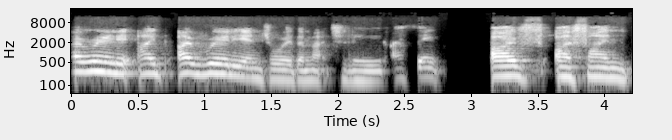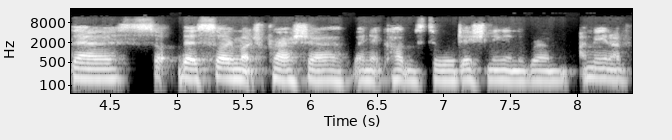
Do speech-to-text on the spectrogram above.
I really, I I really enjoy them. Actually, I think I've I find there's so, there's so much pressure when it comes to auditioning in the room. I mean, I've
